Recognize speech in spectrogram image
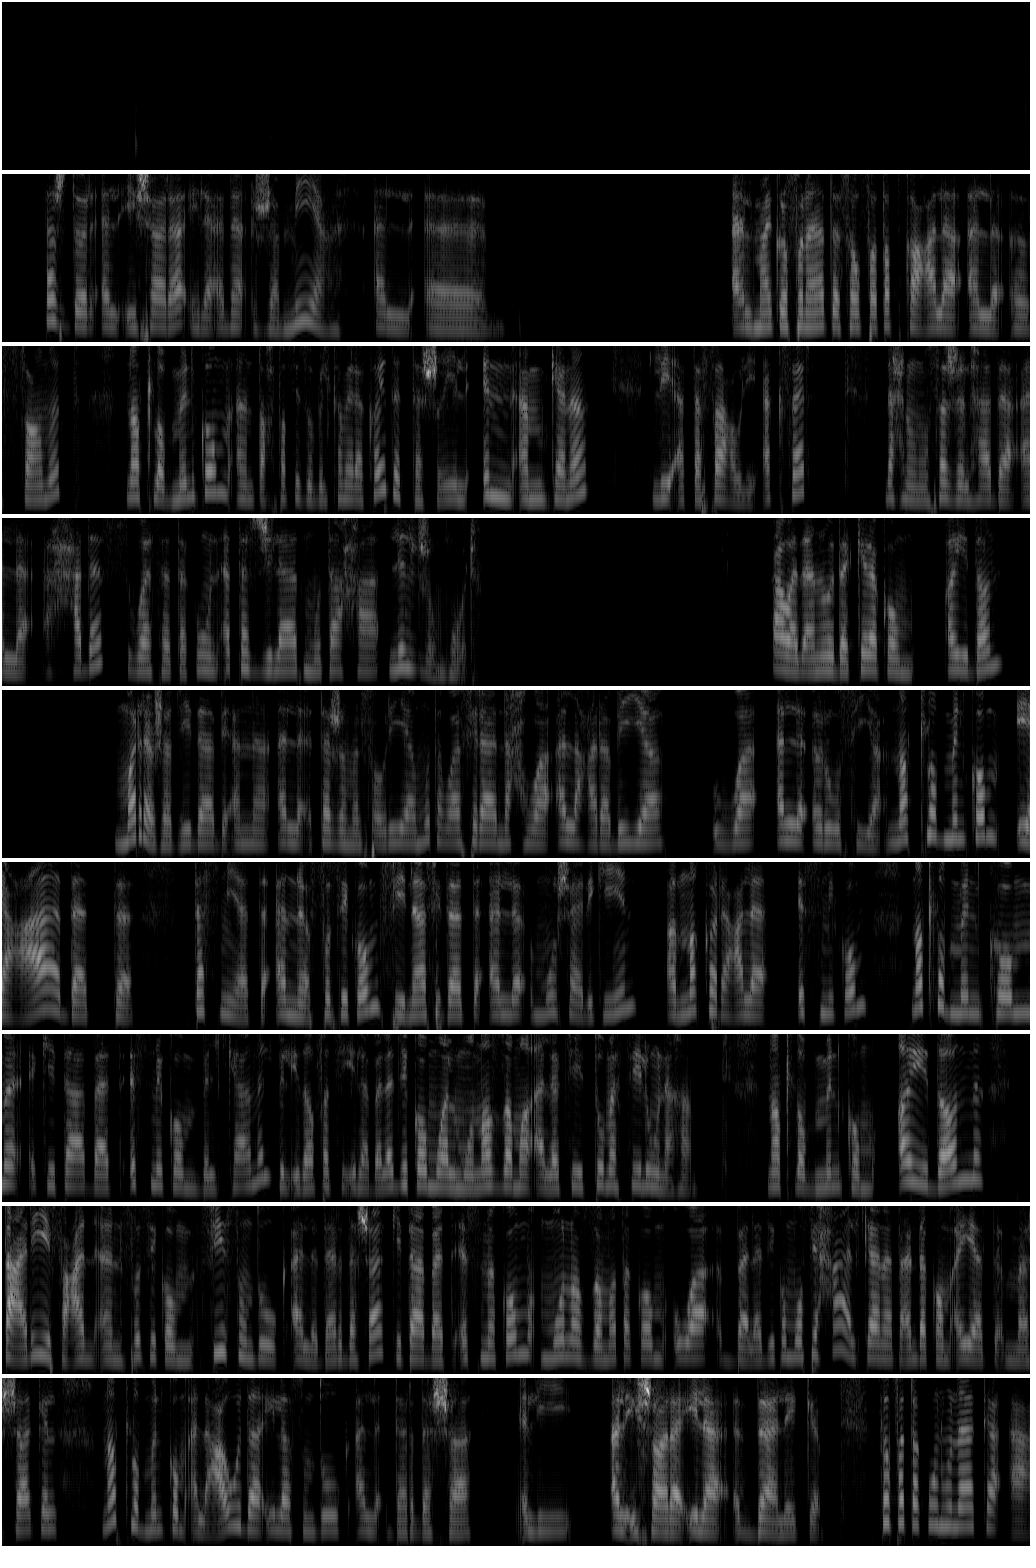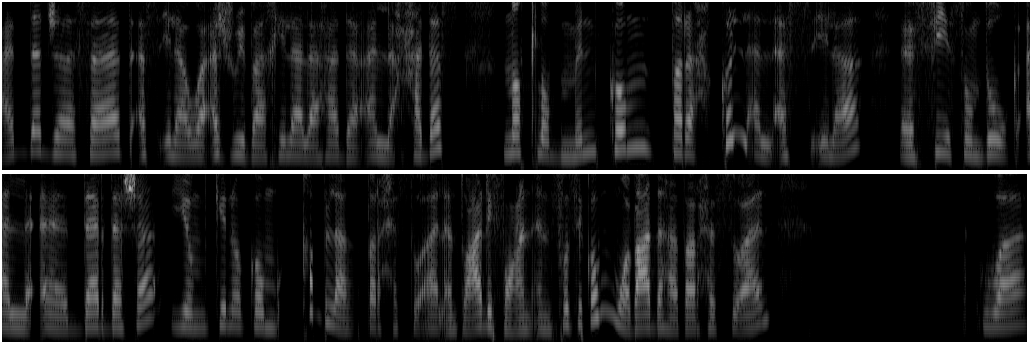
تجدر الإشارة إلى أن جميع آه، الميكروفونات سوف تبقى على الصامت. نطلب منكم أن تحتفظوا بالكاميرا قيد التشغيل إن أمكن للتفاعل أكثر. نحن نسجل هذا الحدث وستكون التسجيلات متاحة للجمهور. أود أن أذكركم أيضا مرة جديدة بأن الترجمة الفورية متوافرة نحو العربية. والروسية. نطلب منكم إعادة تسمية أنفسكم في نافذة المشاركين. النقر على اسمكم. نطلب منكم كتابة اسمكم بالكامل بالإضافة إلى بلدكم والمنظمة التي تمثلونها. نطلب منكم أيضا تعريف عن أنفسكم في صندوق الدردشة. كتابة اسمكم منظمتكم وبلدكم. وفي حال كانت عندكم أي مشاكل نطلب منكم العودة إلى صندوق الدردشة. الإشارة إلى ذلك. سوف تكون هناك عدة جلسات أسئلة وأجوبة خلال هذا الحدث. نطلب منكم طرح كل الأسئلة في صندوق الدردشة. يمكنكم قبل طرح السؤال أن تعرفوا عن أنفسكم وبعدها طرح السؤال. و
